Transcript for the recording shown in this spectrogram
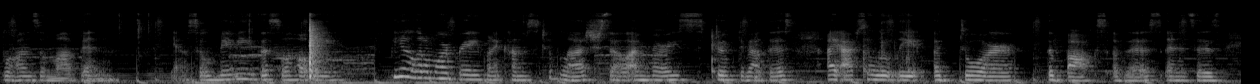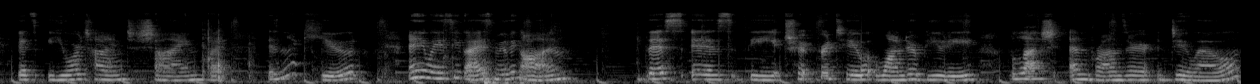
bronze them up and yeah, so maybe this will help me be a little more brave when it comes to blush. So I'm very stoked about this. I absolutely adore the box of this and it says, it's your time to shine, but isn't that cute? Anyways, you guys, moving on. This is the Trip for Two Wander Beauty Blush and Bronzer Duo.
